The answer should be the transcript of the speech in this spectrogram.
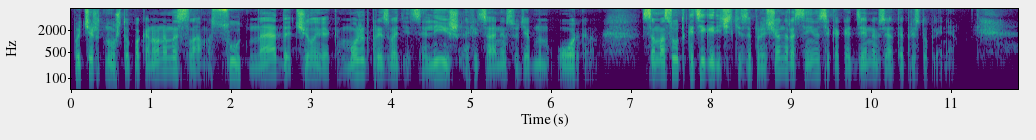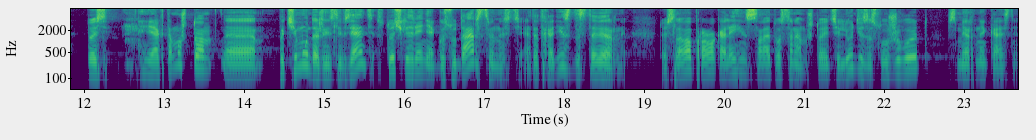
Подчеркну, что по канонам ислама суд над человеком может производиться лишь официальным судебным органом. Самосуд категорически запрещен, расценивается как отдельно взятое преступление. То есть я к тому, что э, почему даже если взять с точки зрения государственности, этот хадис достоверный. То есть слова пророка, алейхиссалату вассалам, что эти люди заслуживают смертной казни.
